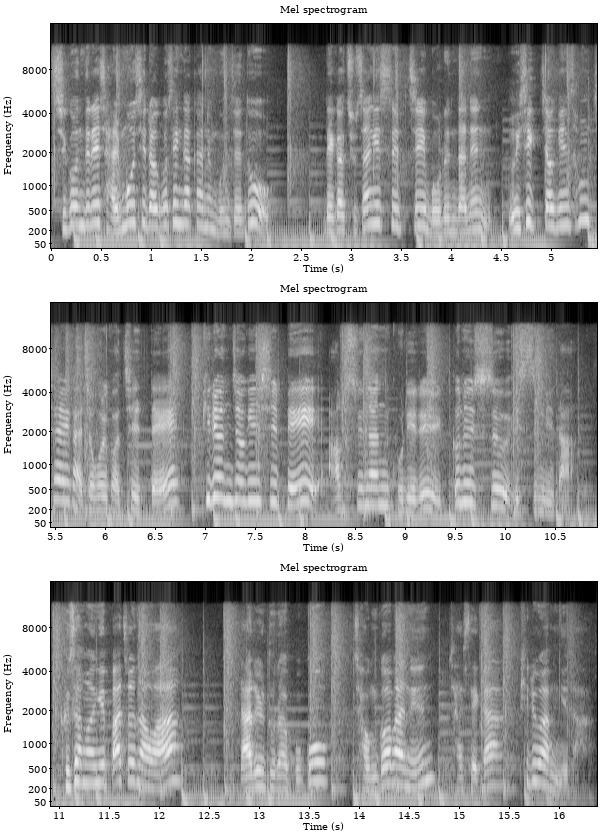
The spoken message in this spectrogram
직원들의 잘못이라고 생각하는 문제도 내가 조장했을지 모른다는 의식적인 성찰 과정을 거칠 때 필연적인 실패의 악순환 고리를 끊을 수 있습니다. 그 상황에 빠져나와 나를 돌아보고 점검하는 자세가 필요합니다.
